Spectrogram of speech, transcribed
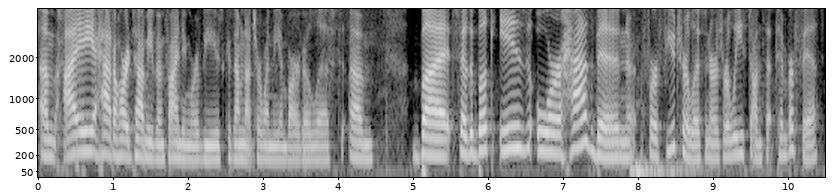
Um, I had a hard time even finding reviews because I'm not sure when the embargo lifts. Um, but so the book is or has been for future listeners released on September 5th,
